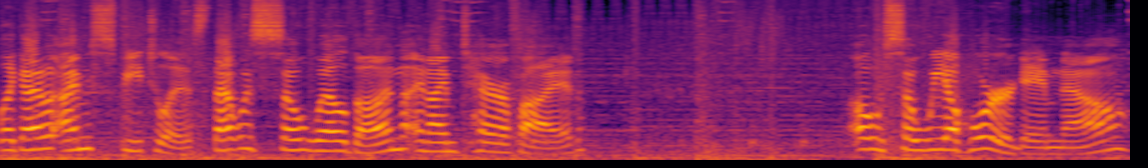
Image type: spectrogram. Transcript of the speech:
Like, I, I'm speechless. That was so well done, and I'm terrified. Oh, so we a horror game now?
